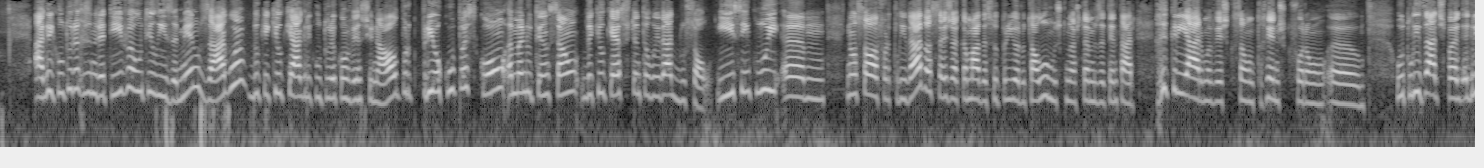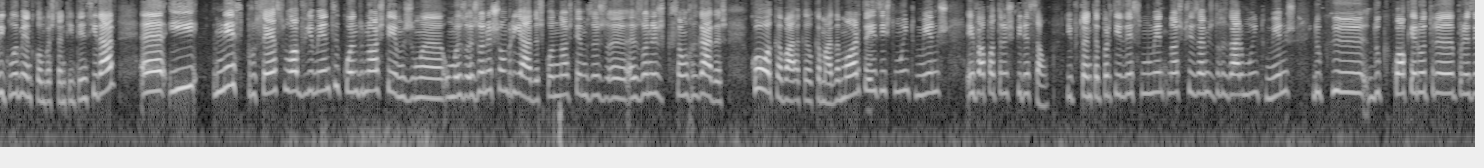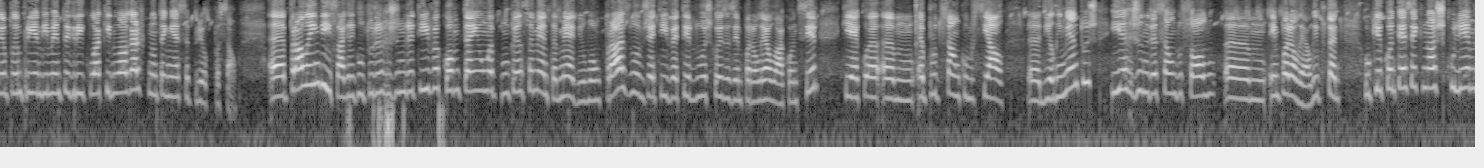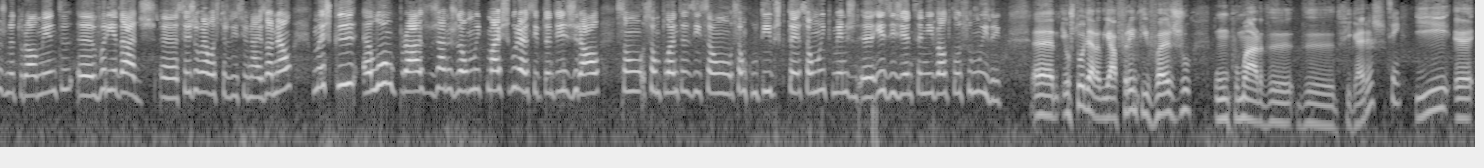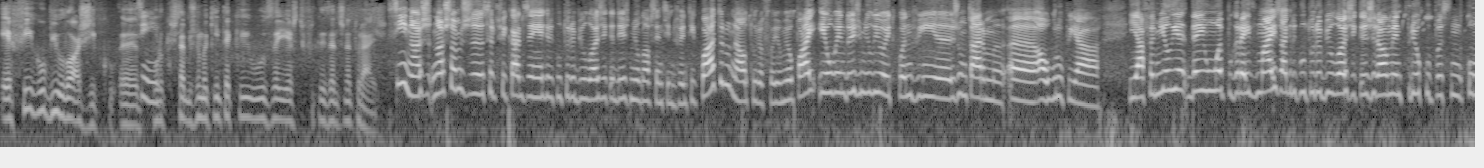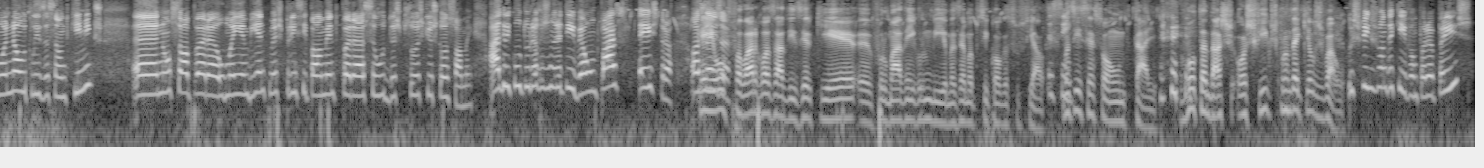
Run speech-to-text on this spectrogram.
A agricultura regenerativa utiliza menos água do que aquilo que é a agricultura convencional, porque preocupa-se com a manutenção daquilo que é a sustentabilidade do solo. E isso inclui um, não só a fertilidade, ou seja, a camada superior, o tal humus que nós estamos a tentar recriar, uma vez que são terrenos que foram uh, utilizados para agriculamente com bastante intensidade, uh, e nesse processo, obviamente, quando nós temos uma, umas as zonas sombreadas, quando nós temos as, as zonas que são regadas com a, a camada morta, existe muito menos evapotranspiração. E, portanto, a partir desse momento nós precisamos de regar muito menos do que, do que qualquer outra, por exemplo, empreendimento agrícola aqui no Algarve que não tenha essa preocupação. Uh, para além disso, a agricultura regenerativa, como tem uma, um pensamento a médio e longo prazo, o objetivo é ter duas coisas em paralelo a acontecer, que é a, a, a produção comercial uh, de alimentos e a regeneração do solo um, em paralelo. E, portanto, o que acontece é que nós escolhemos naturalmente uh, variedades, uh, sejam elas tradicionais ou não, mas que a longo prazo já nos dão muito mais segurança e, portanto, em geral, são, são plantas e são, são cultivos que têm, são muito menos uh, exigentes a nível de consumo hídrico. eu estou a olhar ali à frente e vejo um pomar de, de, de figueiras Sim. e é figo biológico, porque estamos numa quinta que usa estes fertilizantes naturais. Sim, nós, nós somos certificados em agricultura agricultura biológica desde 1994, na altura foi o meu pai. Eu, em 2008, quando vim juntar-me uh, ao grupo e à, e à família, dei um upgrade mais. A agricultura biológica geralmente preocupa-se com a não utilização de químicos, uh, não só para o meio ambiente, mas principalmente para a saúde das pessoas que os consomem. A agricultura regenerativa é um passo extra. Ou Quem seja... ouve falar goza a dizer que é formada em agronomia, mas é uma psicóloga social. Sim. Mas isso é só um detalhe. Voltando aos, aos figos, para onde é que eles vão? Os figos vão daqui, vão para Paris,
